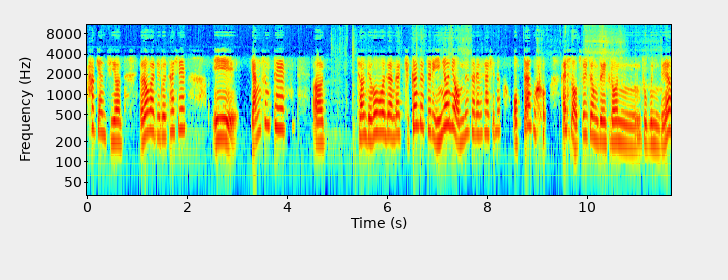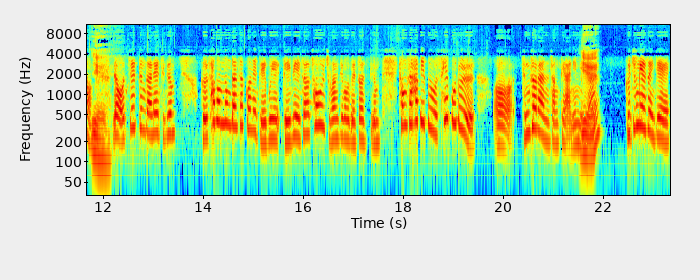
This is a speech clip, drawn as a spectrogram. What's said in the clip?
학연 지연 여러 가지로 사실 이 양승태 어 전 대법원장과 직간접적으로 인연이 없는 사람이 사실은 없다고 할 수 없을 정도의 그런 부분인데요. 예. 근데 어쨌든 간에 지금 그 사법농단 사건에 대비, 대비해서 서울중앙지법에서 지금 형사 합의부 세 부를 어 증설한 상태 아닙니까? 예. 그 중에서 이제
